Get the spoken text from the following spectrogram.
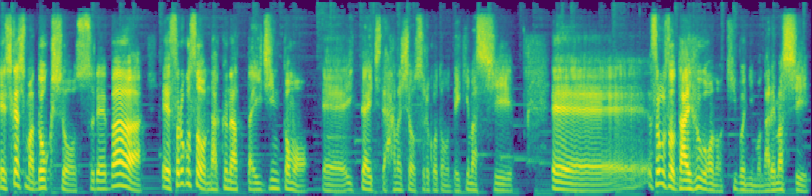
えしかし、まあ読書をすれば、えそれこそ亡くなった偉人とも、え1対1で話をすることもできますし、えそれこそ大富豪の気分にもなれますし、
